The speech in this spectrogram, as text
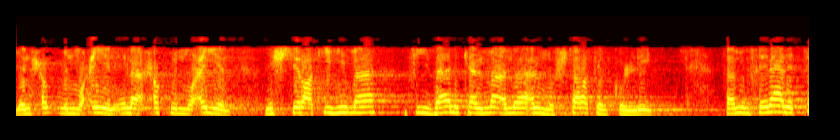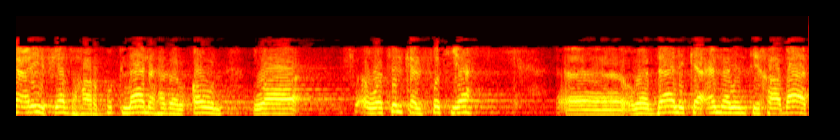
من حكم معين إلى حكم معين لاشتراكهما في ذلك المعنى المشترك الكلي. فمن خلال التعريف يظهر بطلان هذا القول وتلك الفتية آه، وذلك أن الانتخابات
